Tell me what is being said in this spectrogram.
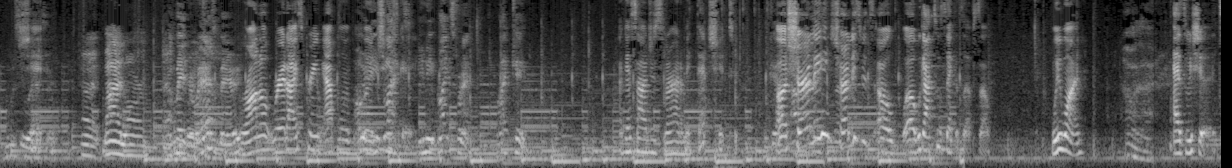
Let me see what Shit. I. All right, bye, Lauren. I made the your raspberry. Ronald, red ice cream, apple, and, Oh, you and need blanks. cheesecake. You need blanks for that. Blank cake. I guess I'll just learn how to make that shit too. Okay. Uh, Shirley, I- Shirley's been, oh, uh, we got two seconds left, so we won Oh, as we should.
